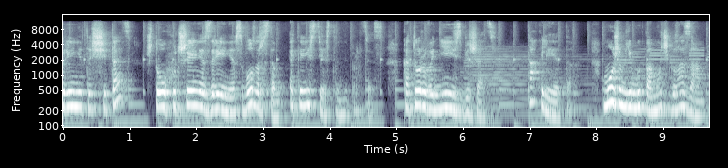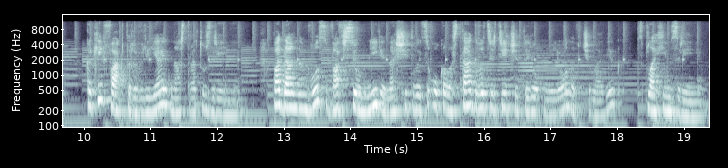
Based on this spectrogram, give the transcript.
Принято считать, что ухудшение зрения с возрастом – это естественный процесс, которого не избежать. Так ли это? Можем ли мы помочь глазам? Какие факторы влияют на остроту зрения? По данным ВОЗ, во всем мире насчитывается около 124 миллионов человек с плохим зрением.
